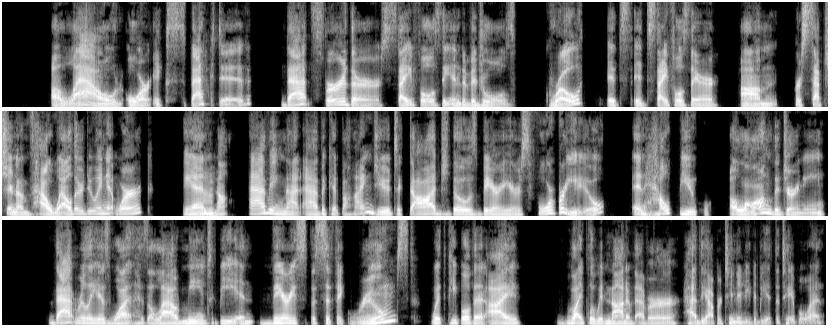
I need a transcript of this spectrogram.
allowed or expected, that further stifles the individual's growth. It's it stifles their um, perception of how well they're doing at work, and mm-hmm. not having that advocate behind you to dodge those barriers for you and mm-hmm. help you along the journey. That really is what has allowed me to be in very specific rooms with people that I likely would not have ever had the opportunity to be at the table with.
